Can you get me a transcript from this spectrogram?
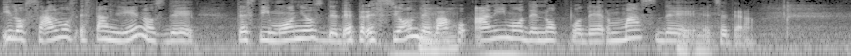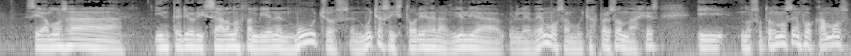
Y los salmos están llenos de testimonios de depresión, de bajo ánimo, de no poder más, de etcétera. Si vamos a interiorizarnos también en muchos, en muchas historias de la Biblia, le vemos a muchos personajes y nosotros nos enfocamos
